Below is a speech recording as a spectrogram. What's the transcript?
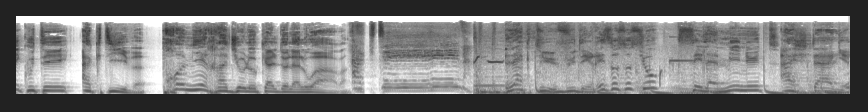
Vous écoutez Active, première radio locale de la Loire. Active. L'actu vue des réseaux sociaux, c'est la minute hashtag.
